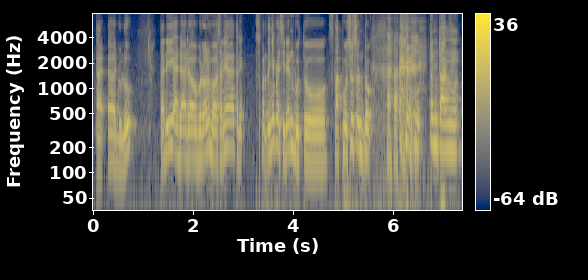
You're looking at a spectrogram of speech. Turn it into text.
ta- eh, dulu. Tadi ada ada obrolan bahwasannya sepertinya presiden butuh staf khusus untuk tentang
